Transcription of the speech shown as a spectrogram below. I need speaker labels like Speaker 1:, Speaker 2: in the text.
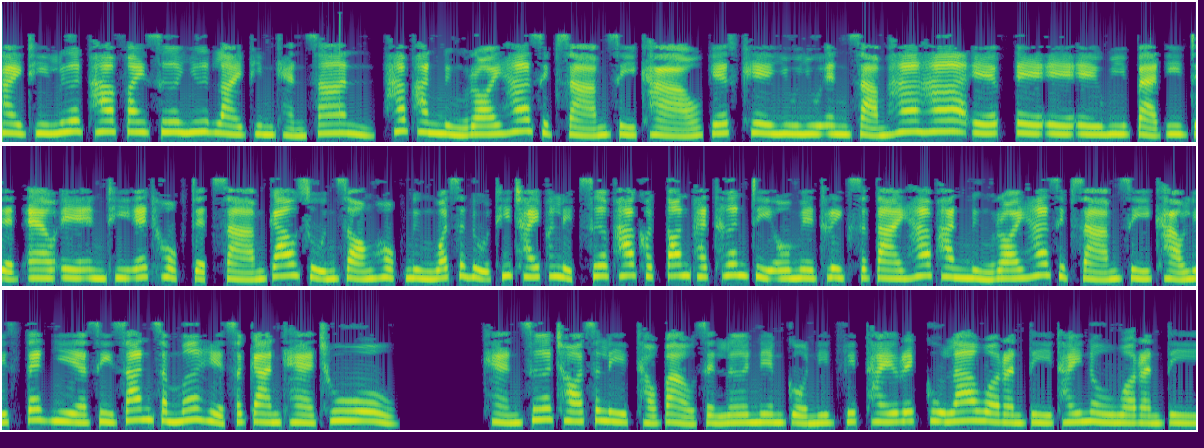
Speaker 1: ชายทีเลือดผ้าไฟเสื้อยืดลายพิมพ์แขนสั้น 5,153 สีขาว SKUUN 355 F AAAV 8 E 7 LANTH 673 90261วัสดุที่ใช้ผลิตเสื้อผ้าคอตตอนแพทเทิร์นจีโอเมตริกสไตล์ 5,153 สีขาว Listed Year Season Summer เหตุการณ์แคชู แขนเสื้อช็อตสลีปเถาเป่าเซนเลอร์เนมโกนิดฟิตไทยเรกูล่าวอรันตีไทโนวอรันตี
